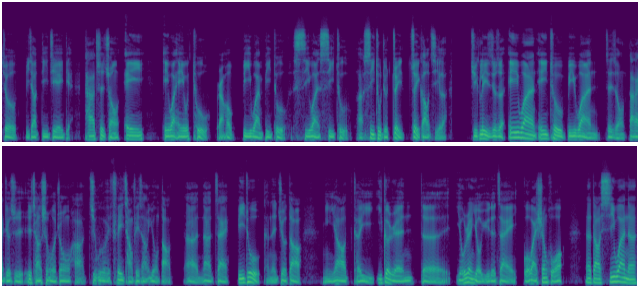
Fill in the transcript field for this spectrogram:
就比较低阶一点，它是从 A。A one A two，然后 B one B two，C one C two 啊，C two 就最最高级了。举个例子，就是 A one A two B one 这种，大概就是日常生活中哈、几乎会非常非常用到。呃，那在 B two 可能就到你要可以一个人的游刃有余的在国外生活。那到 C one 呢，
